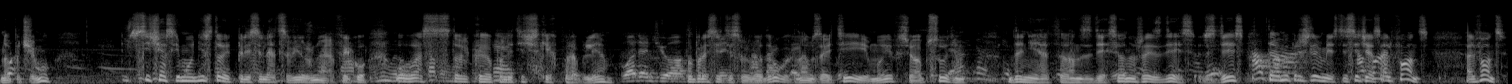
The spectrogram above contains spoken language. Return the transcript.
Но почему? Сейчас ему не стоит переселяться в Южную Африку. У вас столько политических проблем. Попросите своего друга к нам зайти, и мы все обсудим. Да нет, он здесь, он уже здесь. Здесь? Да, мы пришли вместе. Сейчас, Альфонс. Альфонс,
